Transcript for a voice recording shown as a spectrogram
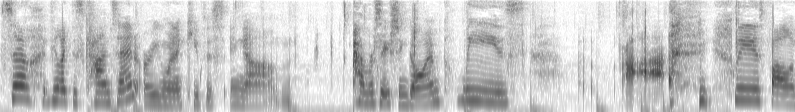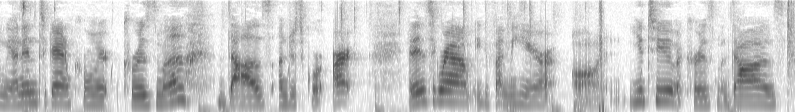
So, if you like this content or you want to keep this in, um, conversation going, please. Please follow me on Instagram, Charismadoz underscore art. At Instagram, you can find me here on YouTube at Charismadoz.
